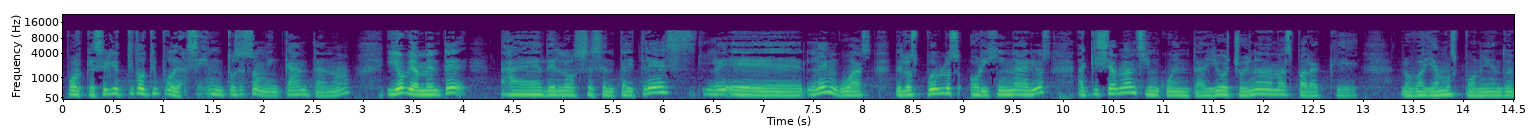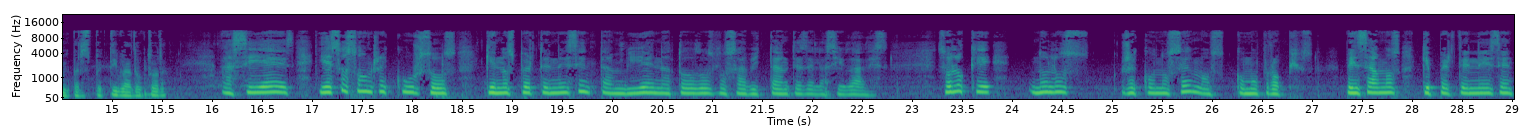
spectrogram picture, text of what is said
porque sigue todo tipo de acentos, eso me encanta, ¿no? Y obviamente eh, de los 63 eh, lenguas de los pueblos originarios, aquí se hablan 58 y nada más para que lo vayamos poniendo en perspectiva, doctora. Así es, y esos son recursos que nos pertenecen también a todos los habitantes de las ciudades, solo que no los reconocemos como propios pensamos que pertenecen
